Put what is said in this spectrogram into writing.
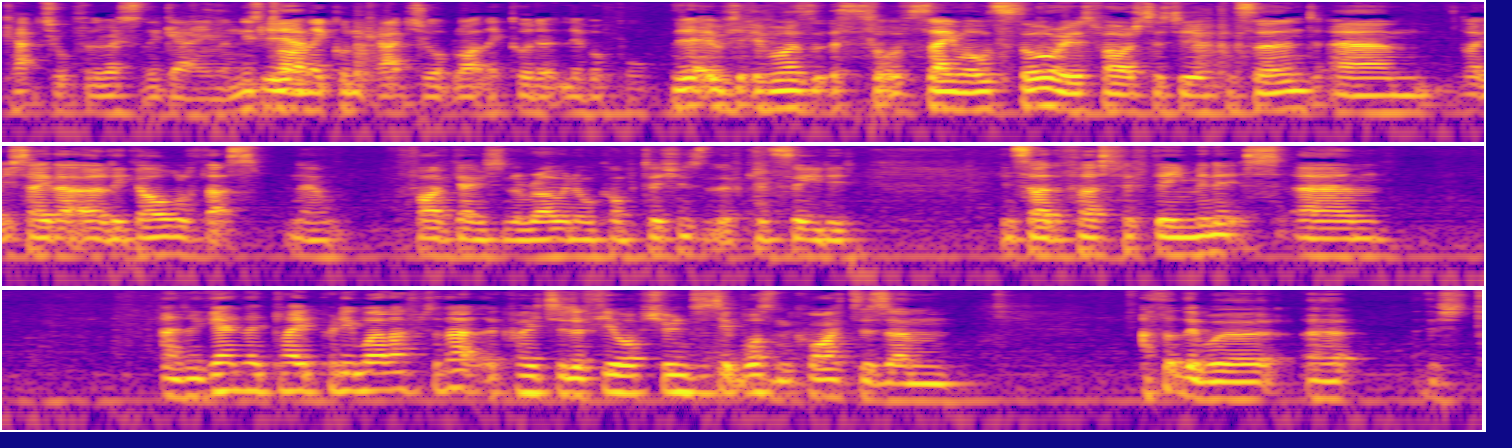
catch up for the rest of the game. And this time Yeah. they couldn't catch up like they could at Liverpool. Yeah, it was, it was a sort of same old story as far as City are concerned. Um, like you say, that early goal, that's now five games in a row in all competitions that they've conceded inside the first 15 minutes. Um, and again, they played pretty well after that. They created a few opportunities. It wasn't quite as. Um, I thought they were. Uh, they just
